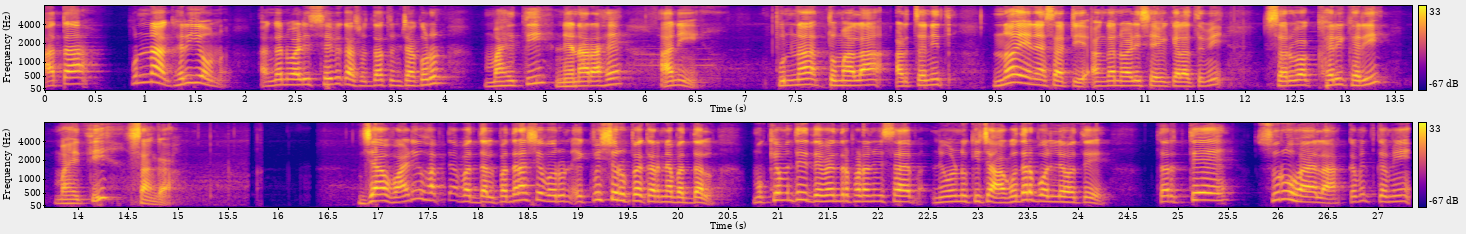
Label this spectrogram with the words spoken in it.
आता पुन्हा घरी येऊन अंगणवाडी सेविकासुद्धा तुमच्याकडून माहिती नेणार आहे आणि पुन्हा तुम्हाला अडचणीत न येण्यासाठी अंगणवाडी सेविकेला तुम्ही सर्व खरी खरी माहिती सांगा. ज्या वाढीव हप्त्याबद्दल पंधराशेवरून एकवीसशे रुपये करण्याबद्दल मुख्यमंत्री देवेंद्र फडणवीस साहेब निवडणुकीच्या अगोदर बोलले होते तर ते सुरू व्हायला कमीत कमी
